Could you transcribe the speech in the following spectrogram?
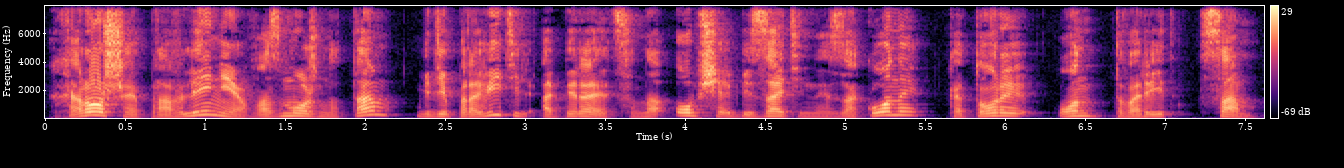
Хорошее правление возможно там, где правитель опирается на общеобязательные законы, которые он творит сам.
